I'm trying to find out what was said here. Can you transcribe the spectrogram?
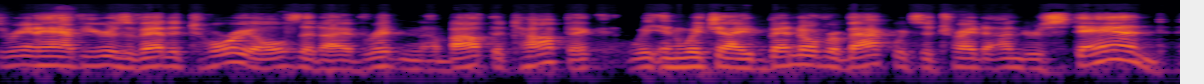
three and a half years of editorials that I've written about the topic, in which I bend over backwards to try to understand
